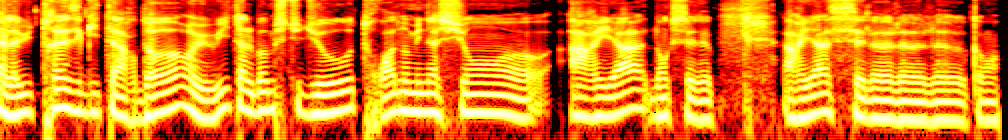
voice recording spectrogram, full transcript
elle a eu 13 guitares d'or, 8 albums studio, 3 nominations ARIA. Donc c'est ARIA, c'est le, le- le- comment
